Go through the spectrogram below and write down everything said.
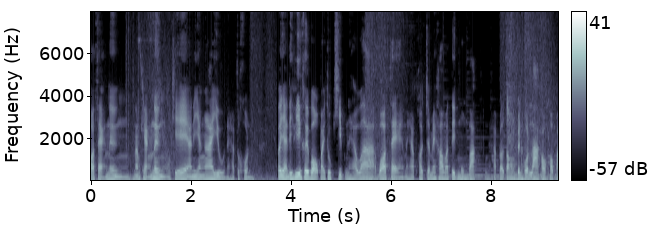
อสแสงหนึ่งน้ำแข็งหนึ่งโอเค อันนี้ยังง่ายอยู่นะครับทุกคนก็อย่างที่พี่เคยบอกไปทุกคลิปนะครับว่าบอสแสงนะครับเขาจะไม่เข้ามาติดมุมบั๊กนะครับเราต้องเป็นคนลากเขาเข้าไป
